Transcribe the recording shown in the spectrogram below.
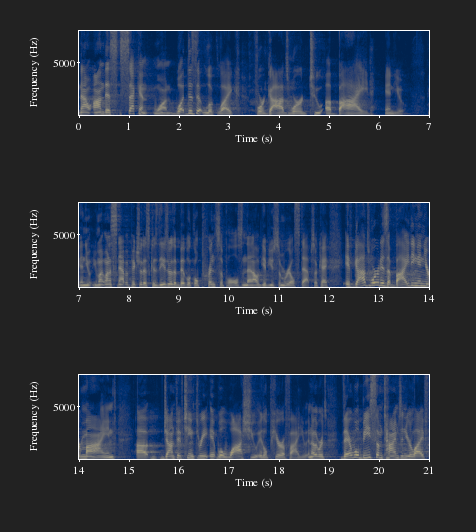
Now, on this second one, what does it look like for God's word to abide in you? And you, you might want to snap a picture of this because these are the biblical principles, and then I'll give you some real steps, okay? If God's word is abiding in your mind, uh, John 15, 3, it will wash you, it'll purify you. In other words, there will be some times in your life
